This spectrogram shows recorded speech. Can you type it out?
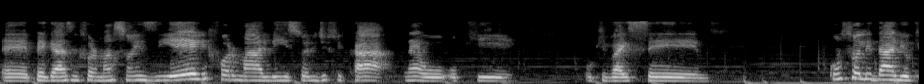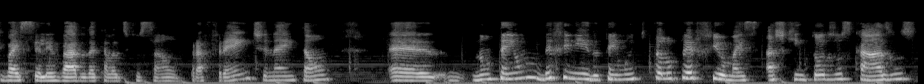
é, pegar as informações e ele formar ali, solidificar né, o, o, que, o que vai ser consolidar ali o que vai ser levado daquela discussão para frente, né? Então é, não tem um definido, tem muito pelo perfil, mas acho que em todos os casos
